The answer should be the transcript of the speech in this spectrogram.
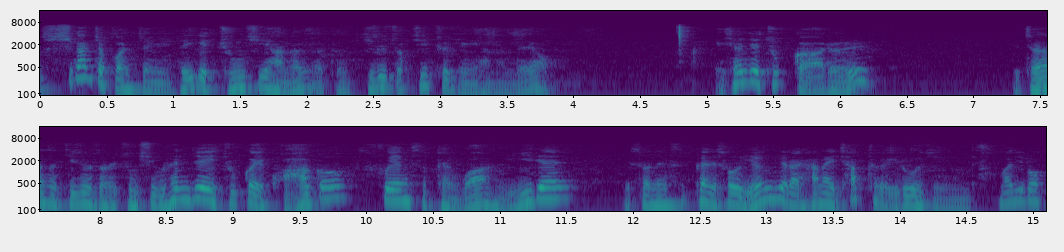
시간적 관점이 되게 중시하는 어떤 기술적 지표 중에 하나인데요. 현재 주가를 전환선 기준선을 중심으로 현재의 주가의 과거 수행 스팬과 미래 선행 스팬을 서로 연결한 하나의 차트가 이루어집니다. 한마디로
